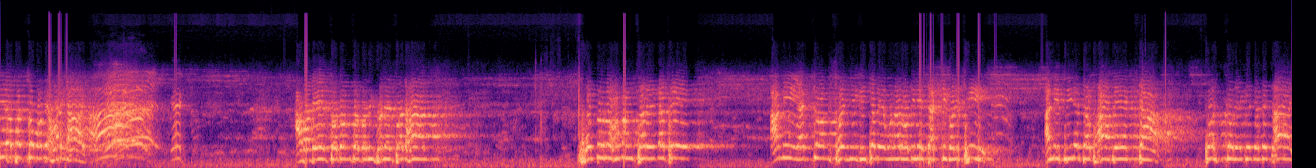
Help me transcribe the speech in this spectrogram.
নিরপেক্ষভাবে হয় নাই। আমাদের তদন্ত কমিশনের প্রধান ফজলুর রহমান স্যারের কাছে আমি একজন সৈনিক হিসেবে ওনার অধীনে চাকরি করেছি। আমি বিনীত ভাবে একটা প্রশ্ন রেখে যেতে চাই।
